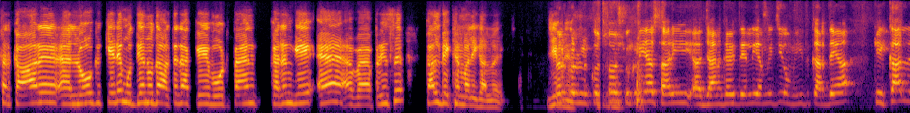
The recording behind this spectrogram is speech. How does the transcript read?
ਸਰਕਾਰ ਲੋਕ ਕਿਹੜੇ ਮੁੱਦਿਆਂ ਨੂੰ ਆਧਾਰ ਤੇ ਰੱਖ ਕੇ ਵੋਟ ਪੈਣ ਕਰਨਗੇ? ਇਹ ਪ੍ਰਿੰਸ ਕੱਲ ਦੇਖਣ ਵਾਲੀ ਗੱਲ ਹੋਏਗੀ। ਬਿਲਕੁਲ ਬਿਲਕੁਲ। ਸੋ ਸ਼ੁਕਰੀਆ ਸਾਰੀ ਜਾਣਕਾਰੀ ਦੇਣ ਲਈ। ਅਮਿਤ ਜੀ ਉਮੀਦ ਕਰਦੇ ਹਾਂ ਕਿ ਕੱਲ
